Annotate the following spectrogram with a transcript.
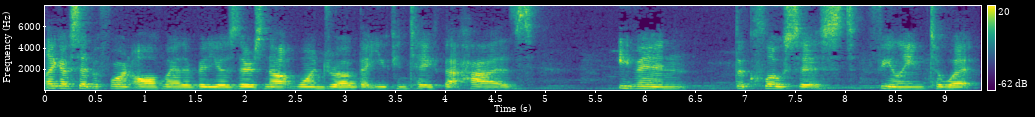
like I've said before in all of my other videos, there's not one drug that you can take that has even the closest feeling to what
